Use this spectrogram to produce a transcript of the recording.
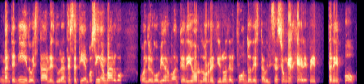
mantenido estables durante ese tiempo. Sin embargo, cuando el gobierno anterior lo retiró del Fondo de Estabilización, el GLP trepó,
